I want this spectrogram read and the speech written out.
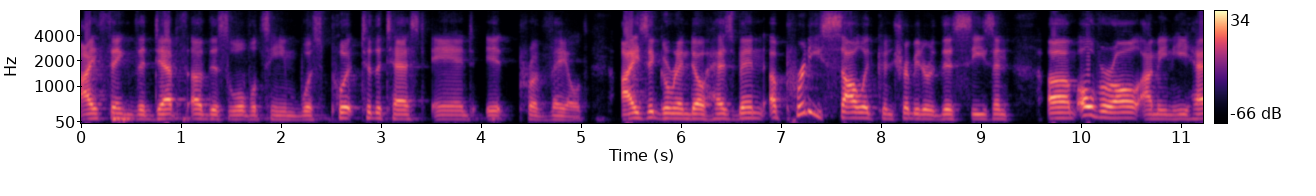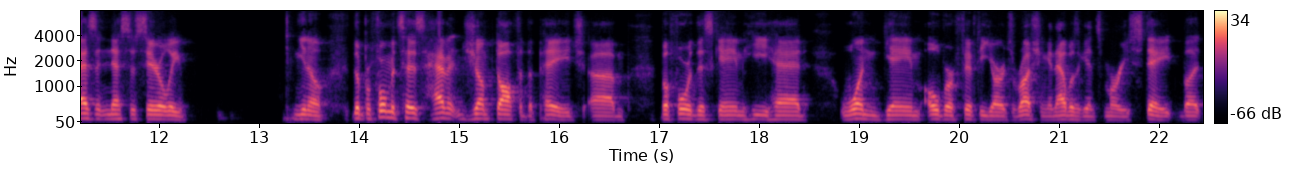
I think the depth of this Louisville team was put to the test and it prevailed. Isaac Guerendo has been a pretty solid contributor this season. Um, overall, I mean, he hasn't necessarily, you know, the performances haven't jumped off of the page. Um, before this game, he had one game over 50 yards rushing, and that was against Murray State. But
